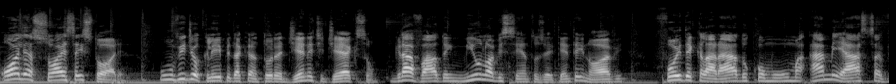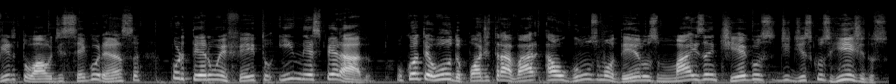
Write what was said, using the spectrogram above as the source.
Olha só essa história. Um videoclipe da cantora Janet Jackson, gravado em 1989, foi declarado como uma ameaça virtual de segurança por ter um efeito inesperado. O conteúdo pode travar alguns modelos mais antigos de discos rígidos,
